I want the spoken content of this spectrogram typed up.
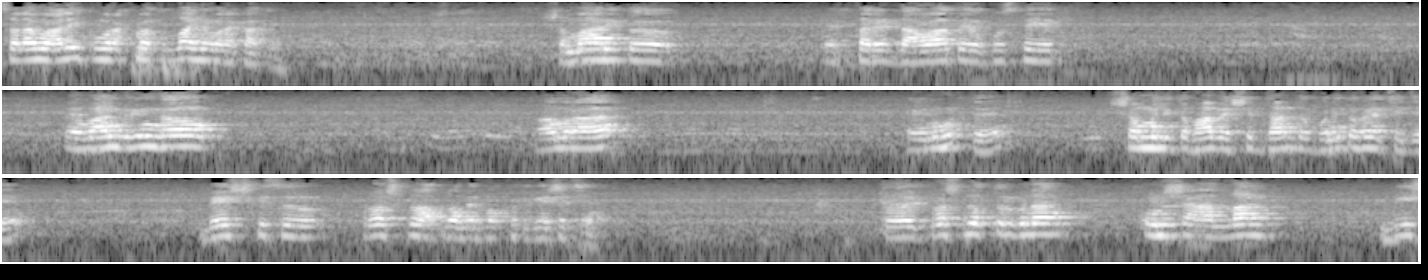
আসসালামু আলাইকুম রহমতুল্লাহ বরাকাত সম্মানিত ইফতারের দাওয়াতে উপস্থিত মেহমানবৃন্দ, আমরা এই মুহূর্তে সম্মিলিতভাবে সিদ্ধান্ত উপনীত হয়েছি যে বেশ কিছু প্রশ্ন আপনাদের পক্ষ থেকে এসেছে। তো এই প্রশ্ন ইনশা আল্লাহ বিশ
